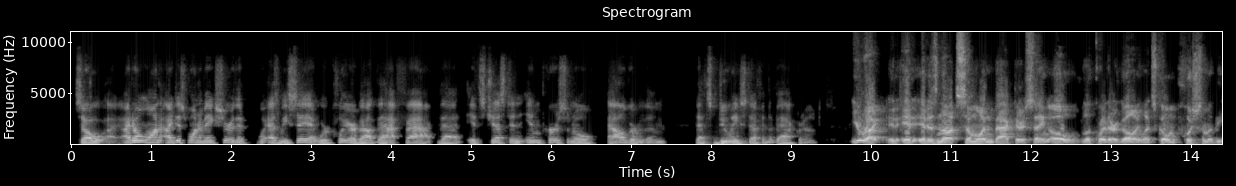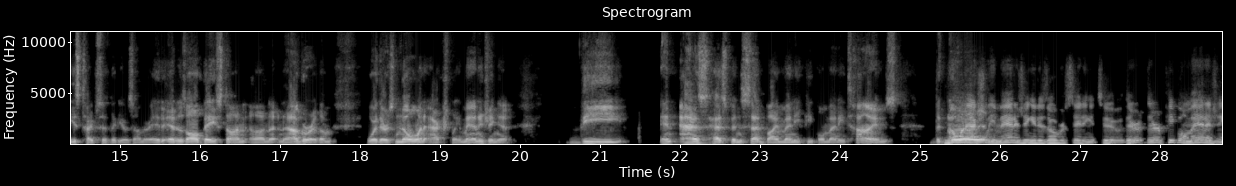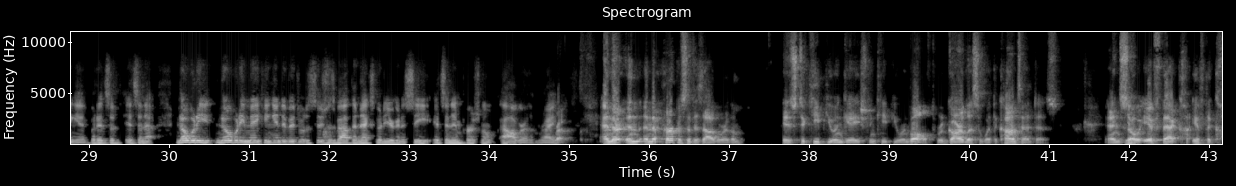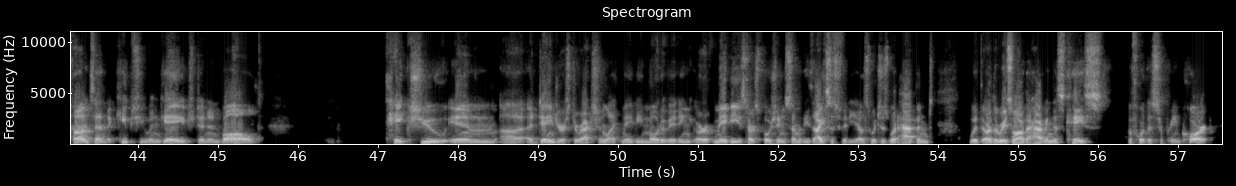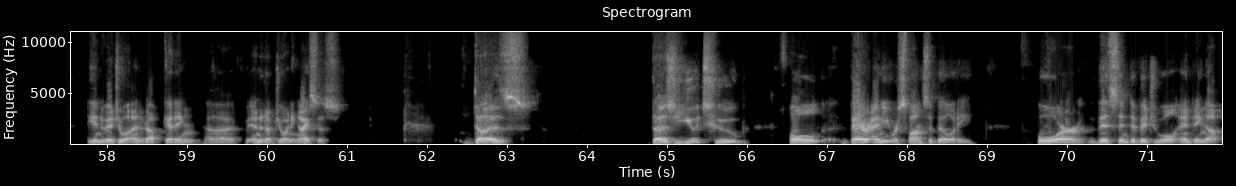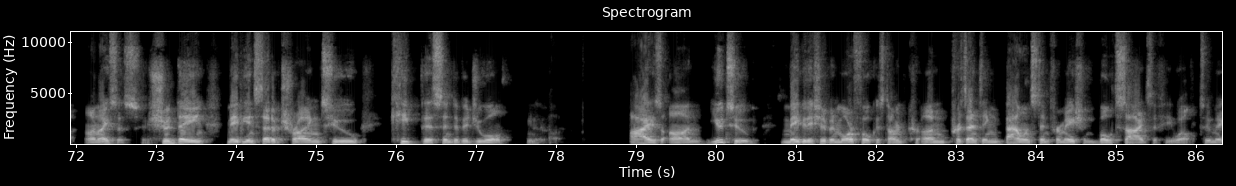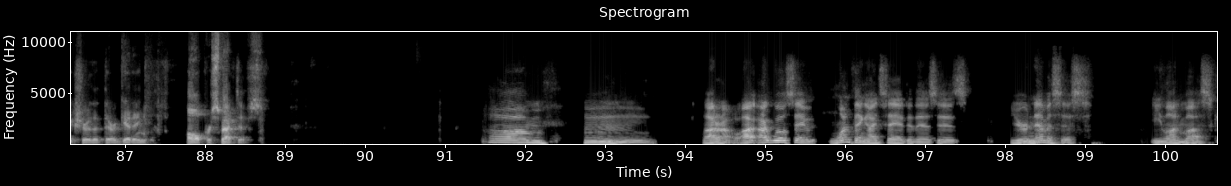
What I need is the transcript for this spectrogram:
So I don't want. To I just want to make sure that as we say it, we're clear about that fact that it's just an impersonal algorithm that's doing stuff in the background. You're right. It, it, it is not someone back there saying, "Oh, look where they're going. Let's go and push some of these types of videos on there." It, it is all based on on an algorithm where there's no one actually managing it. The and as has been said by many people many times, the no goal, one actually managing it is overstating it too. There there are people managing it, but it's a it's an nobody nobody making individual decisions about the next video you're going to see. It's an impersonal algorithm, right? Right. And there and, and the purpose of this algorithm is to keep you engaged and keep you involved, regardless of what the content is. And so yeah. if that if the content that keeps you engaged and involved takes you in uh, a dangerous direction, like maybe motivating, or maybe starts pushing some of these ISIS videos, which is what happened with, or the reason why they're having this case before the Supreme Court. The individual ended up getting, uh, ended up joining ISIS. Does does YouTube hold bear any responsibility for this individual ending up on ISIS? Should they maybe instead of trying to keep this individual, you know, eyes on YouTube, maybe they should have been more focused on on presenting balanced information, both sides, if you will, to make sure that they're getting all perspectives. Um, hmm. I don't know. I, I will say one thing I'd say to this is your nemesis, Elon Musk,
